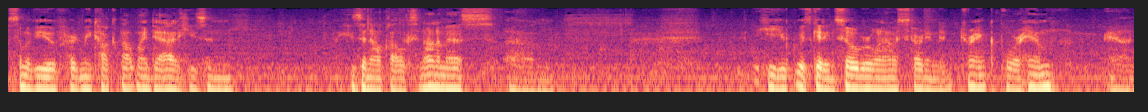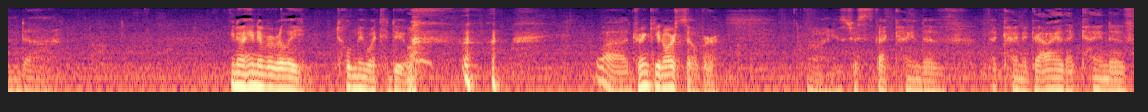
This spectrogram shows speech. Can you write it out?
some of you have heard me talk about my dad. He's in he's in Alcoholics Anonymous. Um, he was getting sober when I was starting to drink. Poor him and uh, you know he never really told me what to do uh, drinking or sober uh, just that kind of that kind of guy that kind of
